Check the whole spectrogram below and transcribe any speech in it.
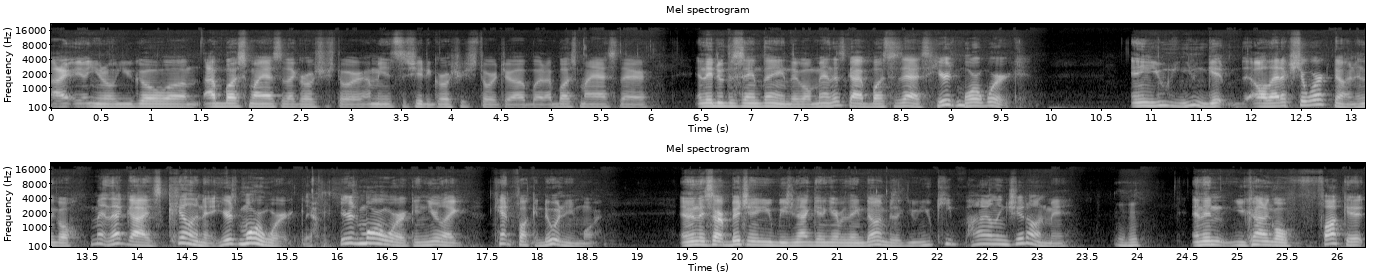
I, you know, you go. Um, I bust my ass at that grocery store. I mean, it's a shitty grocery store job, but I bust my ass there, and they do the same thing. They go, "Man, this guy busts his ass. Here's more work," and you you can get all that extra work done. And they go, "Man, that guy's killing it. Here's more work. Yeah. Here's more work," and you're like, "Can't fucking do it anymore." And then they start bitching at you because you're not getting everything done. Because like, you, you keep piling shit on me. Mhm. And then you kind of go, fuck it.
